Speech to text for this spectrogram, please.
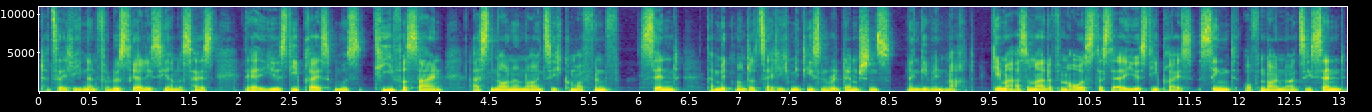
tatsächlich einen Verlust realisieren. Das heißt, der USD-Preis muss tiefer sein als 99,5 Cent, damit man tatsächlich mit diesen Redemptions einen Gewinn macht. Gehen wir also mal davon aus, dass der LUSD-Preis sinkt auf 99 Cent.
